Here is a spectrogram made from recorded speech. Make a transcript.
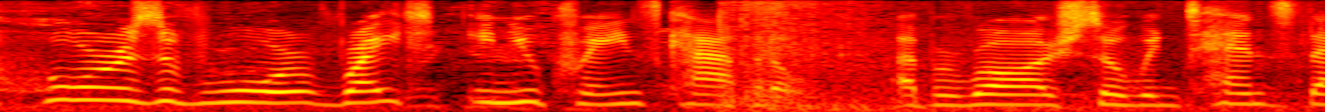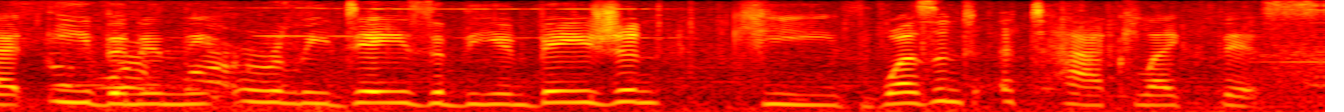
horrors of war right in Ukraine's capital. A barrage so intense that even in the early days of the invasion, Kyiv wasn't attacked like this.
